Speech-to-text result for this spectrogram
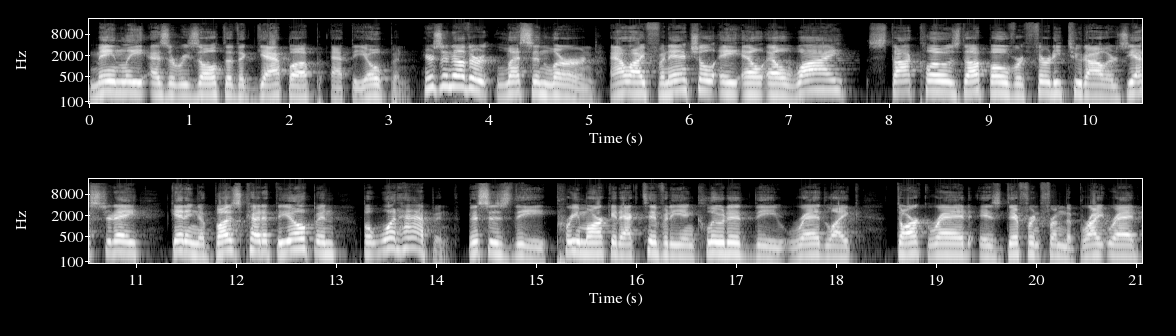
mainly as a result of the gap up at the open. Here's another lesson learned Ally Financial, A L L Y, stock closed up over $32 yesterday, getting a buzz cut at the open. But what happened? This is the pre market activity included. The red, like dark red, is different from the bright red.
